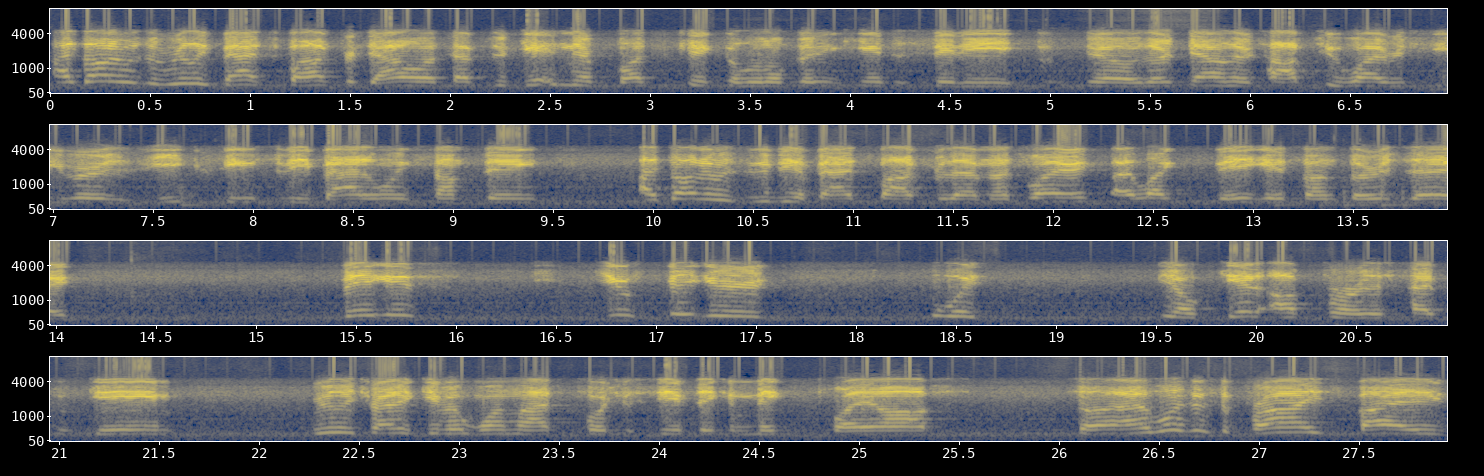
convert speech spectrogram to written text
I thought it was a really bad spot for Dallas after getting their butts kicked a little bit in Kansas City. You know, they're down their top two wide receivers. Zeke seems to be battling something. I thought it was going to be a bad spot for them. That's why I, I liked Vegas on Thursday. Vegas, you figured would you know get up for this type of game, really try to give it one last push to see if they can make the playoffs. So I wasn't surprised by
